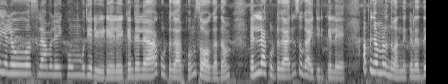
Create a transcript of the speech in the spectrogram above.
ഹായ് ഹലോ അസ്സാം വലൈക്കും പുതിയൊരു വീഡിയോയിലേക്ക് എന്റെ എല്ലാ കൂട്ടുകാർക്കും സ്വാഗതം. എല്ലാ കൂട്ടുകാരും സുഖമായിട്ടിരിക്കല്ലേ അപ്പോൾ നമ്മളിന്ന് വന്നിരിക്കുന്നത്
